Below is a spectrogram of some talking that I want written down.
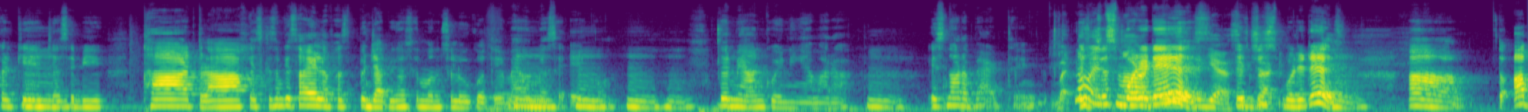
کر کے جیسے بھی تھا تڑاخ اس قسم کے سارے لفظ پنجابیوں سے منسلوک ہوتے ہیں میں ان میں سے ایک ہوں۔ درمیان کوئی نہیں ہے ہمارا۔ It's not a bad thing but just what. It is just what it is تو اب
